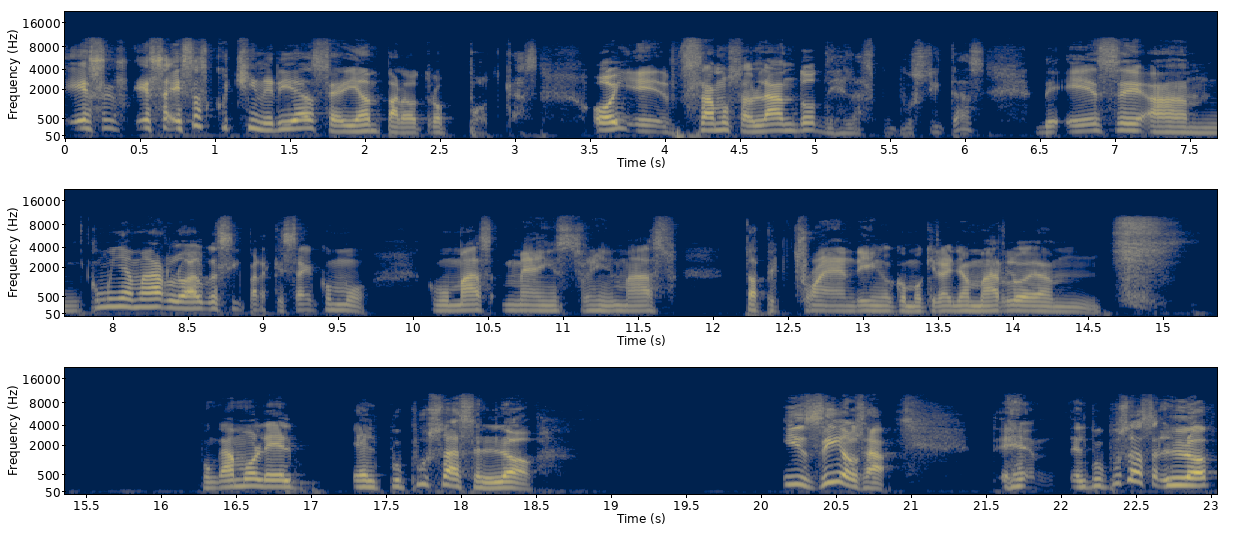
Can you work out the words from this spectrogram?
esas, cochinerías serían para otro podcast. Hoy eh, estamos hablando de las pupusitas, de ese, ¿cómo llamarlo? Algo así para que sea como, como más mainstream, más topic trending o como quieran llamarlo pongámosle el, el pupusas love. Y sí, o sea, el pupusas love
